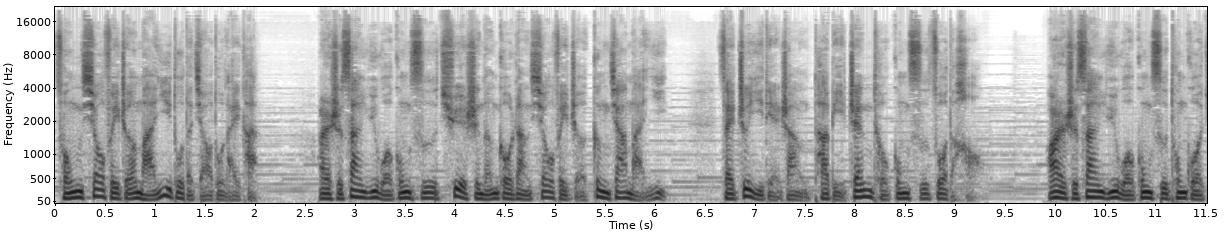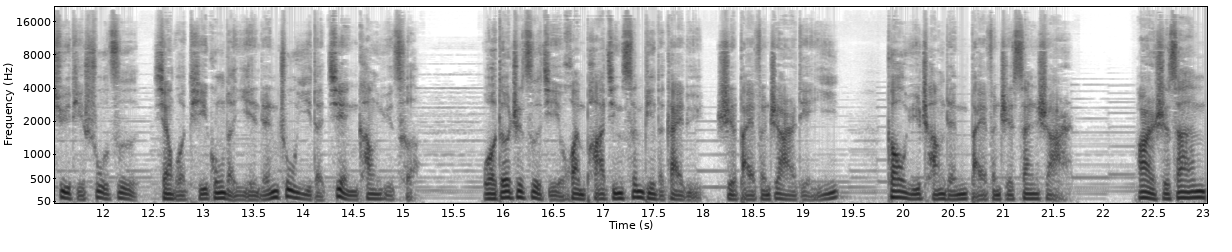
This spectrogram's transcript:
从消费者满意度的角度来看，二十三与我公司确实能够让消费者更加满意，在这一点上，它比 Gentle 公司做得好。二十三与我公司通过具体数字向我提供了引人注意的健康预测。我得知自己患帕金森病的概率是百分之二点一，高于常人百分之三十二。二十三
